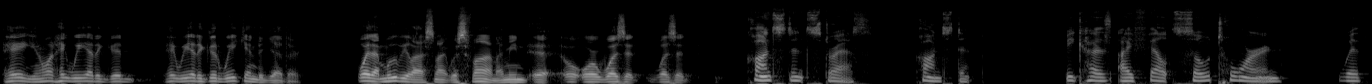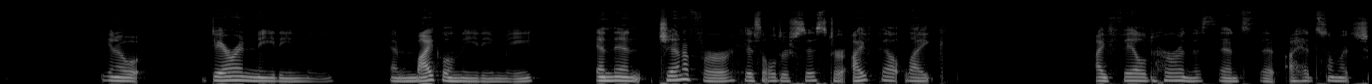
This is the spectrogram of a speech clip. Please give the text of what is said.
hey, you know what? Hey, we had a good hey, we had a good weekend together. Boy, that movie last night was fun. I mean, uh, or, or was it was it constant stress, constant, because I felt so torn with, you know, Darren needing me and Michael needing me. And then Jennifer, his older sister, I felt like I failed her in the sense that I had so much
